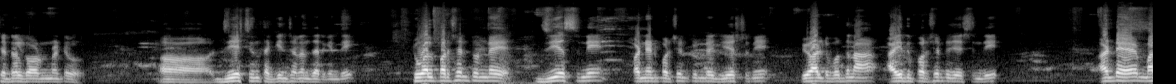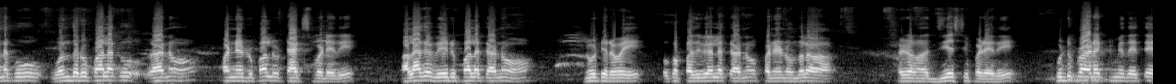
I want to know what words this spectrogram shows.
సెంట్రల్ గవర్నమెంట్ జిఎస్టీని తగ్గించడం జరిగింది. ట్వెల్వ్ పర్సెంట్ ఉండే జిఎస్టీని పన్నెండు పర్సెంట్ ఉండే జిఎస్టీని ఇవాళ పొద్దున ఐదు పర్సెంట్ చేసింది. అంటే మనకు వంద రూపాయలకు గాను పన్నెండు రూపాయలు ట్యాక్స్ పడేది. అలాగే వెయ్యి రూపాయలకు గాను నూట ఇరవై ఒక పదివేలకు గాను పన్నెండు వందల జిఎస్టీ పడేది. ఫుడ్ ప్రోడక్ట్ మీద అయితే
